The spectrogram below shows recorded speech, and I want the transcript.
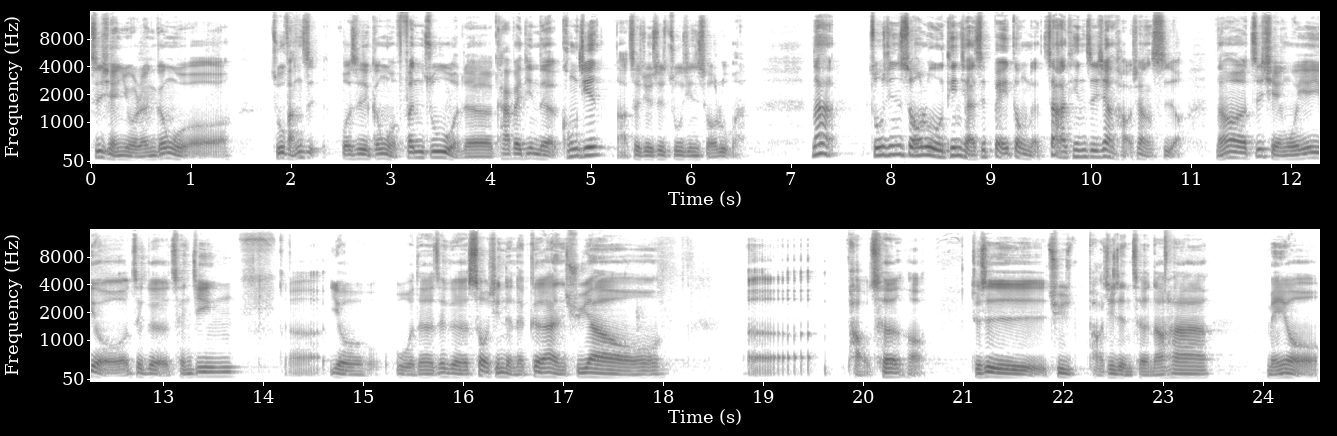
之前有人跟我租房子，或是跟我分租我的咖啡厅的空间啊，这就是租金收入嘛。那租金收入听起来是被动的，乍听之下好像是哦。然后之前我也有这个曾经，呃，有我的这个受刑人的个案需要，呃，跑车哦，就是去跑计程车，然后他没有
